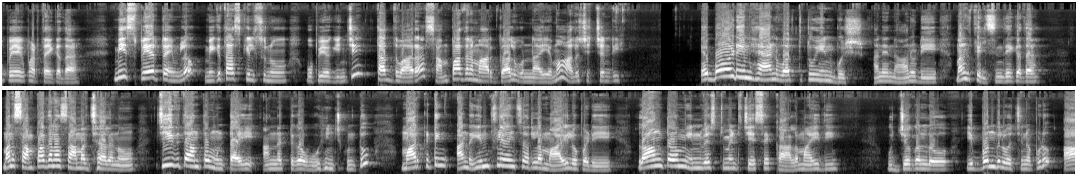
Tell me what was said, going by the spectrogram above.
ఉపయోగపడతాయి కదా. మీ స్పేర్ టైంలో మిగతా స్కిల్స్ను ఉపయోగించి తద్వారా సంపాదన మార్గాలు ఉన్నాయేమో ఆలోచించండి. A bird in hand worth two in bush అనే నానుడి మనకు తెలిసిందే కదా. మన సంపాదన సామర్థ్యాలను జీవితాంతం ఉంటాయి అన్నట్టుగా ఊహించుకుంటూ మార్కెటింగ్ అండ్ ఇన్ఫ్లుయెన్సర్ల మాయలో పడి లాంగ్ టర్మ్ ఇన్వెస్ట్మెంట్ చేసే కాలమా ఇది? ఉద్యోగంలో ఇబ్బందులు వచ్చినప్పుడు ఆ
